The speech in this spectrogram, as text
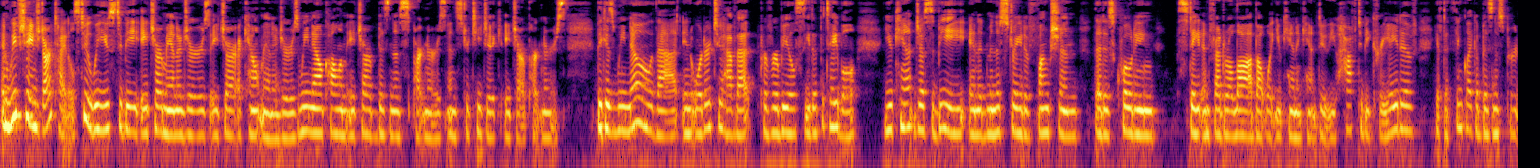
And we've changed our titles too. We used to be HR managers, HR account managers. We now call them HR business partners and strategic HR partners because we know that in order to have that proverbial seat at the table, you can't just be an administrative function that is quoting state and federal law about what you can and can't do. You have to be creative. You have to think like a business per-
